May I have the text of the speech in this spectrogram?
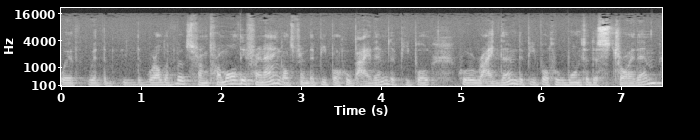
with, with the, the world of books from, from all different angles, from the people who buy them, the people who write them, the people who want to destroy them,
